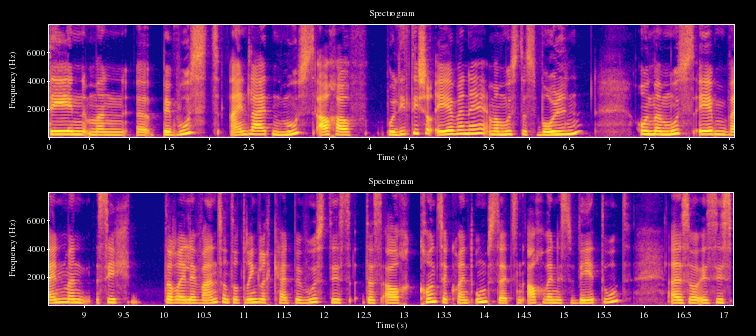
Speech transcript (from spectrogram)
den man äh, bewusst einleiten muss, auch auf politischer Ebene. Man muss das wollen. Und man muss eben, wenn man sich der Relevanz und der Dringlichkeit bewusst ist, das auch konsequent umsetzen, auch wenn es weh tut. Also es ist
